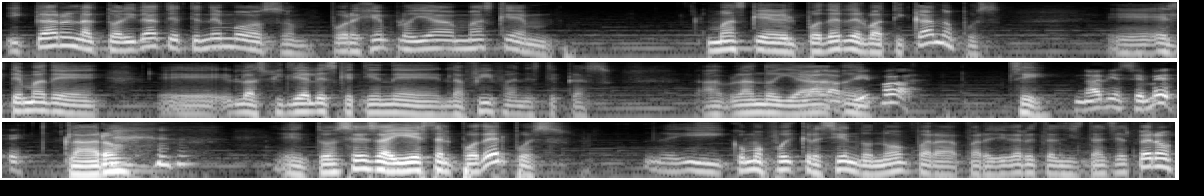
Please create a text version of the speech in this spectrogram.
Y claro, en la actualidad ya tenemos, por ejemplo, ya más que más que el poder del Vaticano, pues eh, el tema de eh, las filiales que tiene la FIFA en este caso. Hablando ya... la FIFA? sí. Nadie se mete. Claro. Entonces ahí está el poder, pues. Y cómo fue creciendo, ¿no? Para, para llegar a estas instancias. Pero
